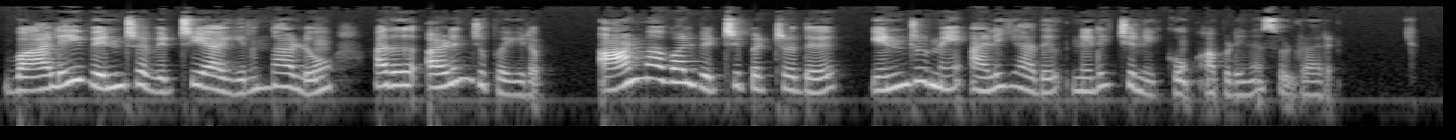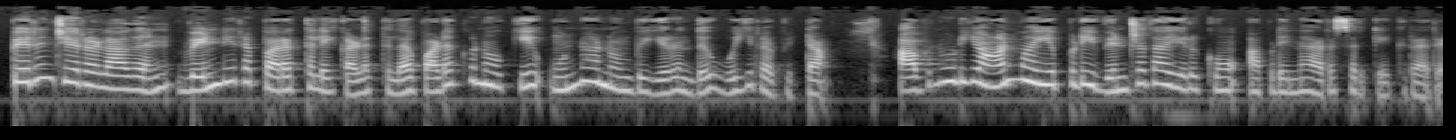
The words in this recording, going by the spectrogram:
வாளை வென்ற வெற்றியா இருந்தாலும் அது அழிஞ்சு போயிடும். ஆன்மாவால் வெற்றி பெற்றது என்றுமே அழியாது நிலைச்சு நிற்கும் அப்படின்னு சொல்றாரு. பெருஞ்சீரலாதன் வெண்ணிற பரத்தலை களத்துல வடக்கு நோக்கி உண்ணா நோன்பு இருந்து உயிரை விட்டான். அவனுடைய ஆன்மா எப்படி வென்றதா இருக்கும்? அப்படின்னு அரசர் கேட்கிறாரு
